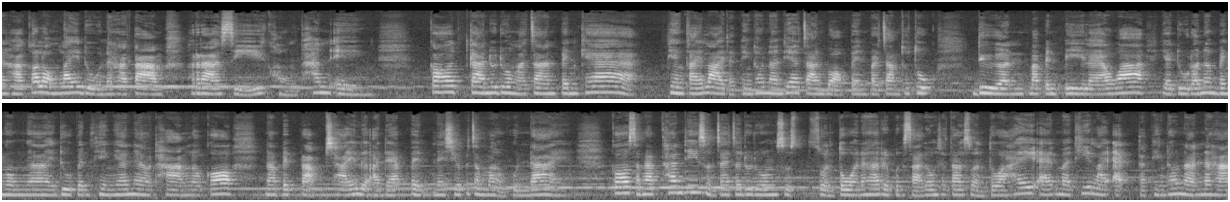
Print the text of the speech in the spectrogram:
นะคะ ก็ลองไล่ดูนะคะตามราศีของท่านเอง ก็การดูดวงอาจารย์เป็นแค่ เพียงไกด์ไลน์แต่เพียงเท่านั้นที่อาจารย์บอกเป็นประจำทุกๆ เดือนมาเป็นปีแล้วว่า อย่าดูแล้วนำไปงมงาย ดูเป็นเพียงแค่แนวทาง แล้วก็นำไปปรับใช้หรืออัดแอปเป็นในชีวิตประจำวันของคุณได้ ก็สำหรับท่านที่สนใจจะดูดวงส่วนตัวนะคะ หรือปรึกษาดวงชะตาส่วนตัวให้แอดมาที่ Line แอดแต่เพียงเท่านั้นนะคะ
